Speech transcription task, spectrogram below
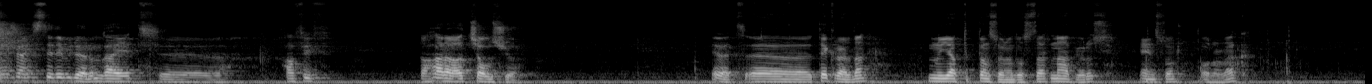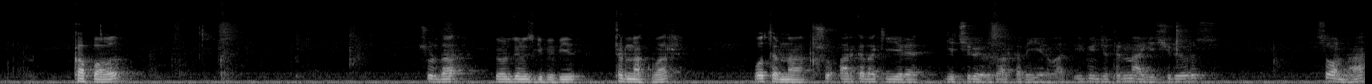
Ben şu an hissedebiliyorum gayet e, hafif, daha rahat çalışıyor. Evet, e, tekrardan bunu yaptıktan sonra dostlar ne yapıyoruz? En son olarak kapağı Şurada gördüğünüz gibi bir tırnak var. O tırnağı şu arkadaki yere geçiriyoruz. Arkada yeri var. İlk önce tırnağı geçiriyoruz. Sonra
